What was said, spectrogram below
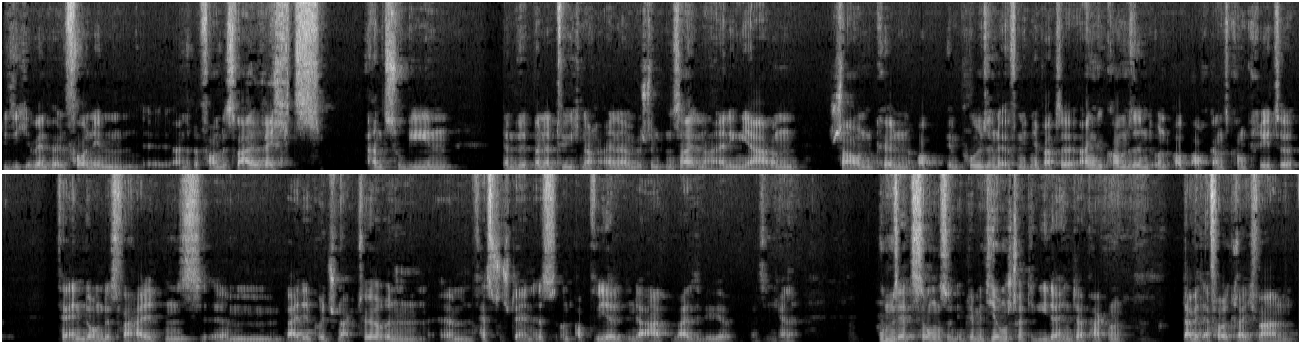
die sich eventuell vornehmen, äh, eine Reform des Wahlrechts anzugehen, dann wird man natürlich nach einer bestimmten Zeit, nach einigen Jahren schauen können, ob Impulse in der öffentlichen Debatte angekommen sind und ob auch ganz konkrete Veränderungen des Verhaltens ähm, bei den politischen Akteuren ähm, festzustellen ist und ob wir in der Art und Weise, wie wir, weiß ich nicht, eine Umsetzungs- und Implementierungsstrategie dahinter packen, damit erfolgreich waren.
